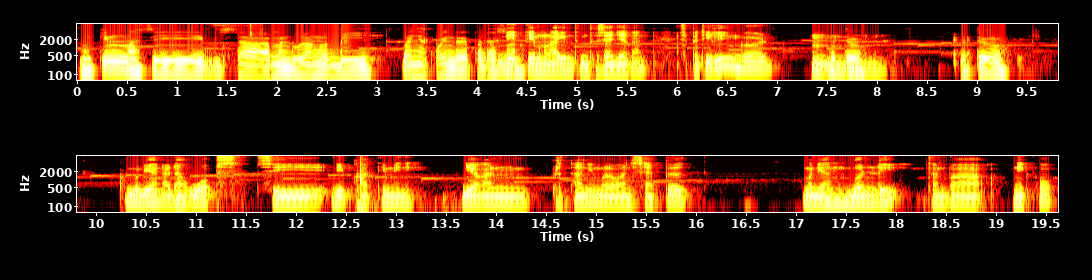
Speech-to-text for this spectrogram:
mungkin masih bisa mendulang lebih banyak poin daripada di Son. tim lain tentu saja kan seperti Lingard Hmm. Betul. Betul. kemudian ada Wolves si di tim ini dia akan bertanding melawan Sheffield kemudian Burnley tanpa Nick Pope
